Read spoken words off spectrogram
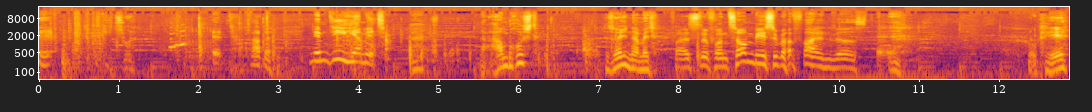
Nee, geht schon. Äh, warte, nimm die hier mit. Eine Armbrust? Was soll ich denn damit? Falls du von Zombies überfallen wirst. Okay.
